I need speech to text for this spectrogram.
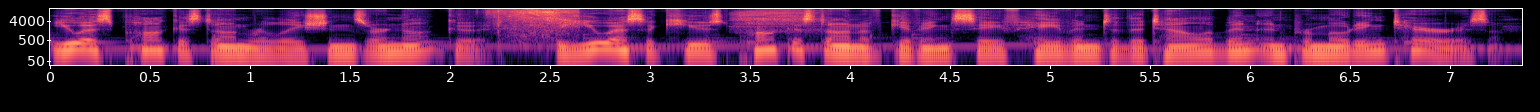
U.S. Pakistan relations are not good. The U.S. accused Pakistan of giving safe haven to the Taliban and promoting terrorism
